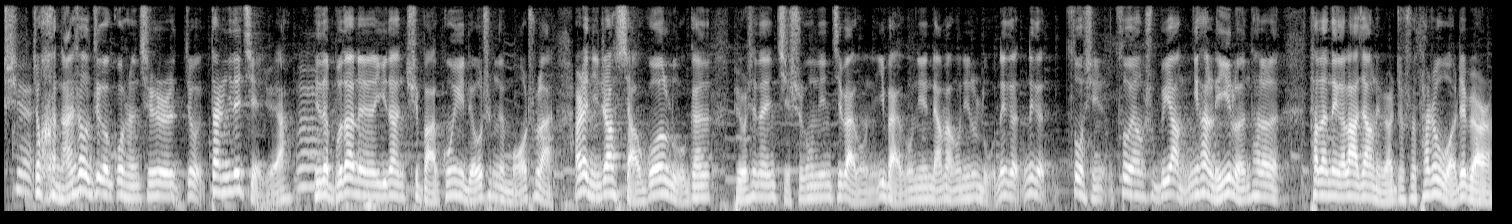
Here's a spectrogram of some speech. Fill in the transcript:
是，就很难受。这个过程其实就，但是你得解决啊，你得不断的一旦去把工艺流程给磨出来。而且你知道，小锅卤跟比如现在你几十公斤、几百公斤、一百公斤、两百公斤卤，那个那个做型做样是不一样的。你看林依轮他的他的那个辣酱里边就说，他说我这边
